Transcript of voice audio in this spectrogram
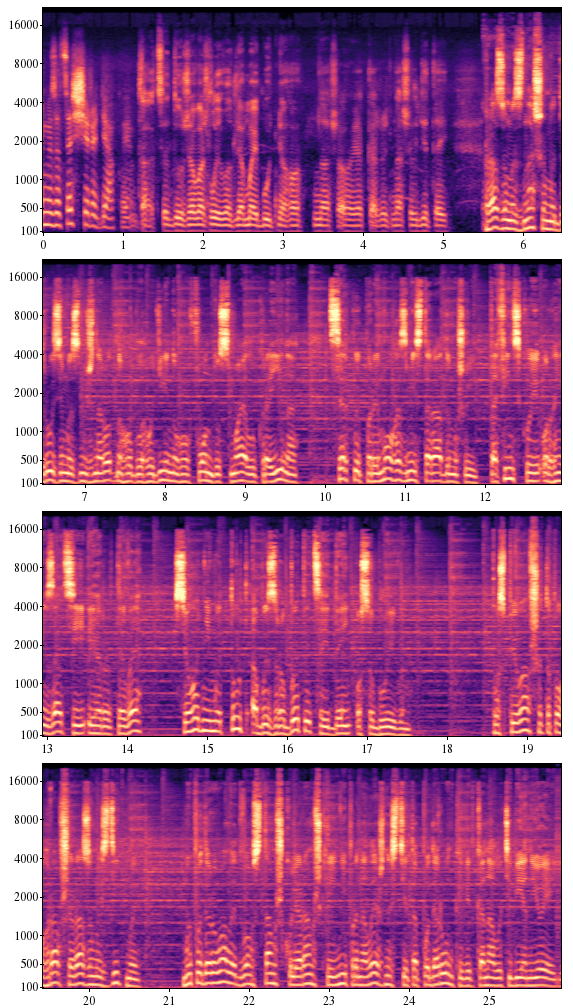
І ми за це щиро дякуємо. Так, це дуже важливо для майбутнього нашого, як кажуть, наших дітей. Разом із нашими друзями з міжнародного благодійного фонду Смайл Україна, церкви Перемога з міста Радомишль та фінської організації ІРТВ сьогодні ми тут, аби зробити цей день особливим. Поспівавши та погравши разом із дітьми, ми подарували 200 школярам шкільні приналежності та подарунки від каналу TBN.UA,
